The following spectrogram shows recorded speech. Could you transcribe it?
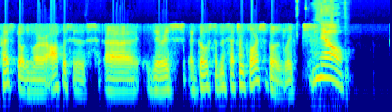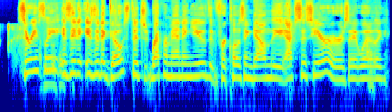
press building where our office is, uh, there is a ghost on the second floor, supposedly. No. Seriously, is it is it a ghost that's reprimanding you for closing down the Ex this year, or is it what, like?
